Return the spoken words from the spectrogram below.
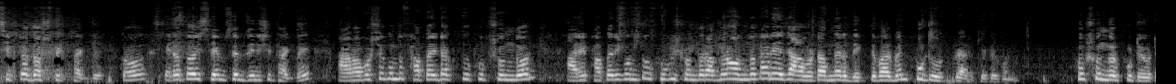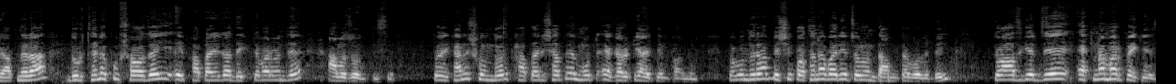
সিটটা দশ ফিট থাকবে। তো এটা তো ওই সেম সেম জিনিসই থাকবে। আর অবশ্যই কিন্তু ফাতারিটা কিন্তু খুব সুন্দর। আর এই ফাতারি কিন্তু খুবই সুন্দর। আপনারা অন্ধকারে এই যে আলোটা আপনারা দেখতে পারবেন, ফুটে উঠবে আর কি, দেখুন। খুব সুন্দর ফুটে ওঠে। আপনারা দূর থেকে খুব সহজেই এই ফাতারিটা দেখতে পারবেন যে আলো জ্বলতেছে। তো এখানে সুন্দর ফাতারির সাথে মোট এগারোটি আইটেম পাবেন। তো বন্ধুরা, বেশি কথা না বাড়িয়ে চলুন, দামটা বলে দিই। তো আজকের যে এক নাম্বার প্যাকেজ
